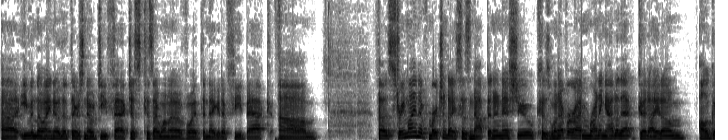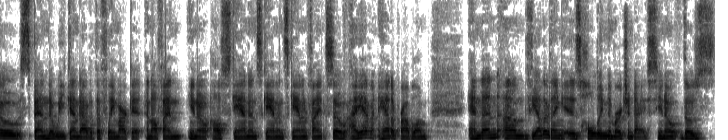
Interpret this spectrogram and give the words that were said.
uh, even though I know that there's no defect, just because I want to avoid the negative feedback. Um, the streamline of merchandise has not been an issue because whenever I'm running out of that good item, I'll go spend a weekend out at the flea market and I'll find, you know, I'll scan and scan and scan and find. So I haven't had a problem. And then um, the other thing is holding the merchandise. You know, those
